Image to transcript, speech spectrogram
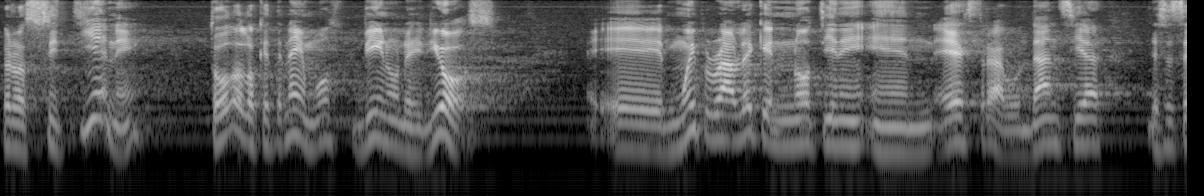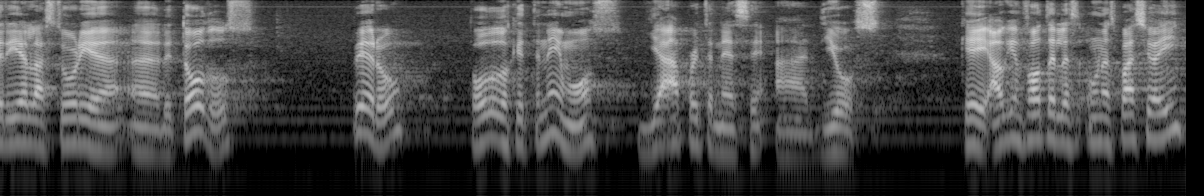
Pero si tiene, todo lo que tenemos vino de Dios. Eh, muy probable que no tiene en extra abundancia. Esa sería la historia eh, de todos. Pero todo lo que tenemos ya pertenece a Dios. ¿Alguien falta un espacio ahí?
